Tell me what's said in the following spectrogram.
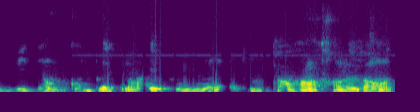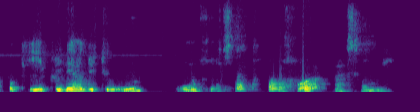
vidant complètement les poumons tout en rentrant le ventre pour qu'il n'y ait plus d'air du tout. Et on fait ça trois fois à son rythme.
